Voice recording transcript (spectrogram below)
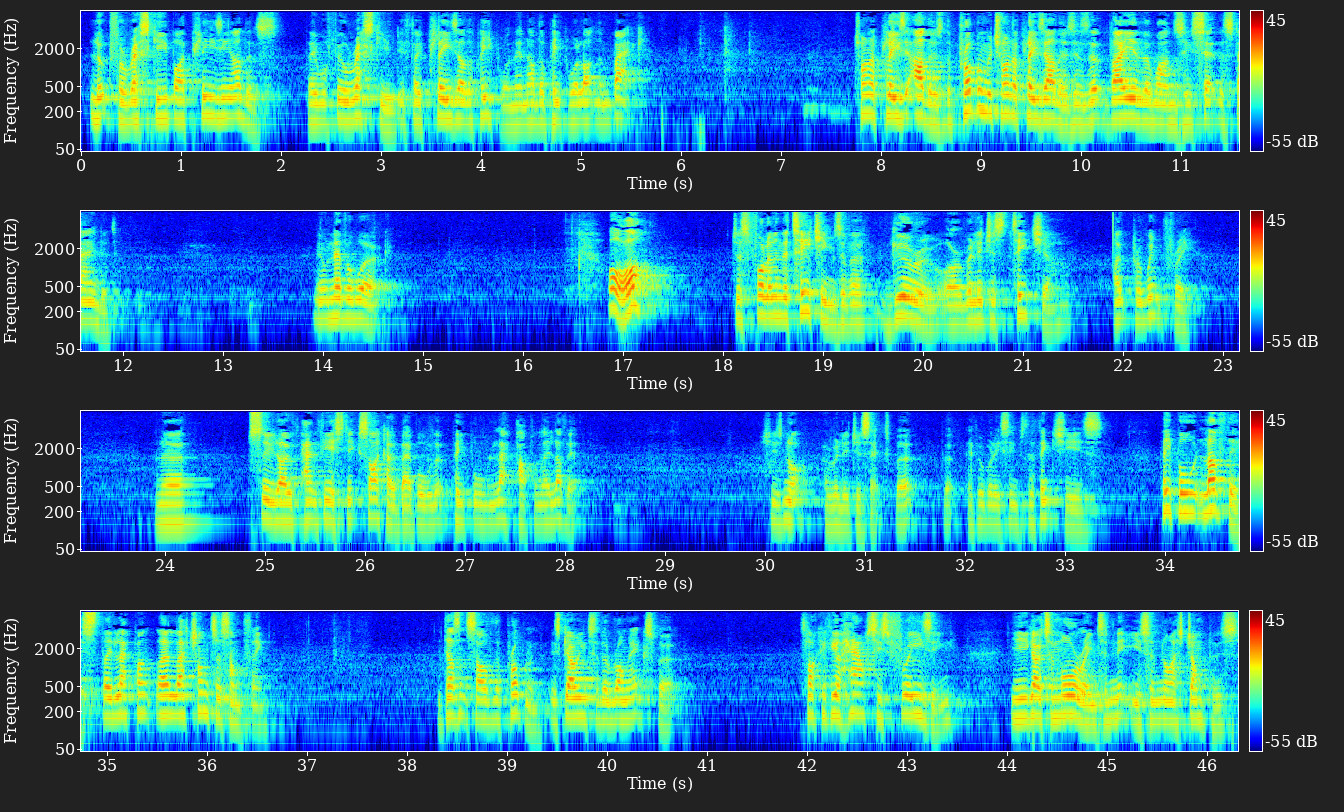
look for rescue by pleasing others. They will feel rescued if they please other people and then other people will like them back. Trying to please others. The problem with trying to please others is that they are the ones who set the standard. It will never work. Or just following the teachings of a guru or a religious teacher, Oprah Winfrey, and a pseudo pantheistic psychobabble that people lap up and they love it. She's not a religious expert, but everybody seems to think she is. People love this. They, on, they latch onto something. It doesn't solve the problem. It's going to the wrong expert. It's like if your house is freezing and you go to Maureen to knit you some nice jumpers.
